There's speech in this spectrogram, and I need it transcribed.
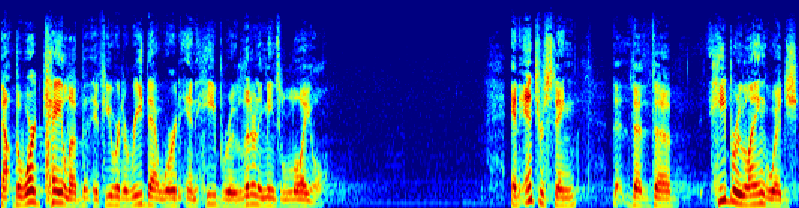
Now, the word Caleb, if you were to read that word in Hebrew, literally means loyal. And interesting, the, the, the Hebrew language,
